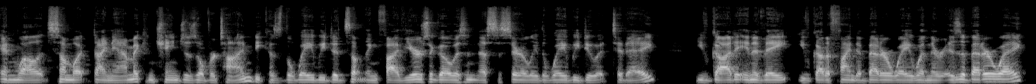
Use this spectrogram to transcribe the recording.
and while it's somewhat dynamic and changes over time because the way we did something 5 years ago isn't necessarily the way we do it today You've got to innovate. You've got to find a better way when there is a better way.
